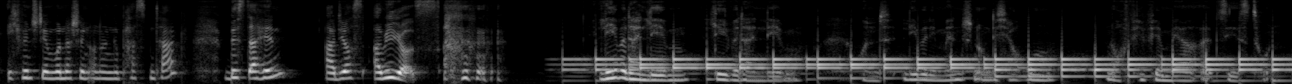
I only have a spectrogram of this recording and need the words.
ich wünsche dir einen wunderschönen, unangepassten Tag. Bis dahin, adios, amigos. Lebe dein Leben, liebe dein Leben und liebe die Menschen um dich herum noch viel, viel mehr, als sie es tun.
